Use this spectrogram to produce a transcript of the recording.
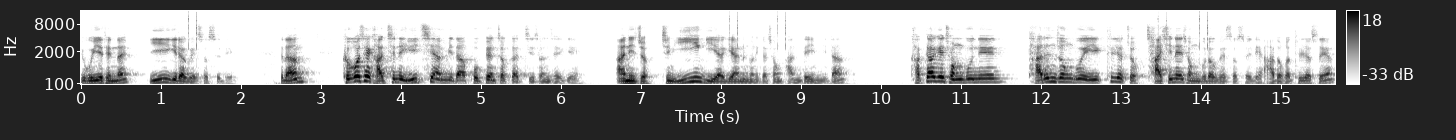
이거 이해됐나요? 이익이라고 했었어야 돼요. 그 다음 그것의 가치는 일치합니다. 보편적 가치 전 세계 아니죠. 지금 이익 이야기하는 거니까 정반대입니다. 각각의 정부는 다른 정부의 이익 틀렸죠. 자신의 정부라고 했었어야 돼요. 아더가 틀렸어요.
